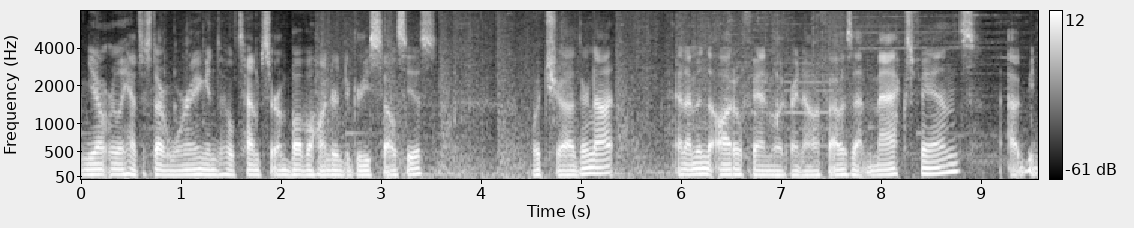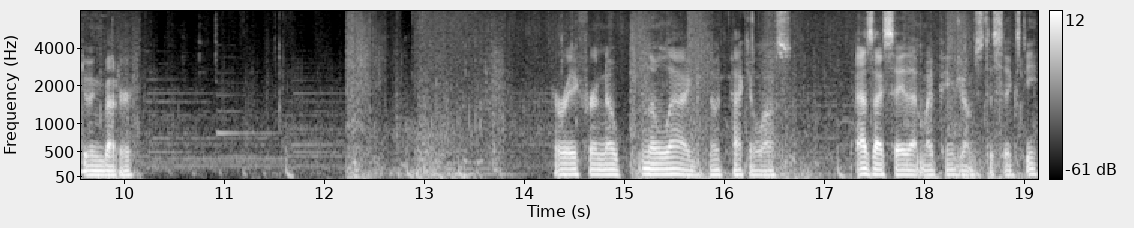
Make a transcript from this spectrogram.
You don't really have to start worrying until temps are above 100 degrees Celsius, which uh, they're not. And I'm in the auto fan mode right now. If I was at max fans, I would be doing better. Hooray for no no lag, no packet loss. As I say that, my ping jumps to 60.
